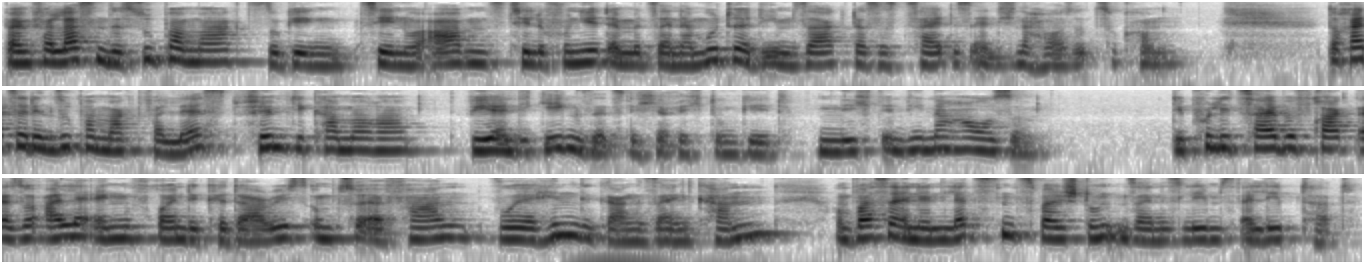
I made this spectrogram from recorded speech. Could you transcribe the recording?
Beim Verlassen des Supermarkts, so gegen 10 Uhr abends, telefoniert er mit seiner Mutter, die ihm sagt, dass es Zeit ist, endlich nach Hause zu kommen. Doch als er den Supermarkt verlässt, filmt die Kamera, wie er in die gegensätzliche Richtung geht, nicht in die nach Hause. Die Polizei befragt also alle engen Freunde Kedaris, um zu erfahren, wo er hingegangen sein kann und was er in den letzten zwei Stunden seines Lebens erlebt hat.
